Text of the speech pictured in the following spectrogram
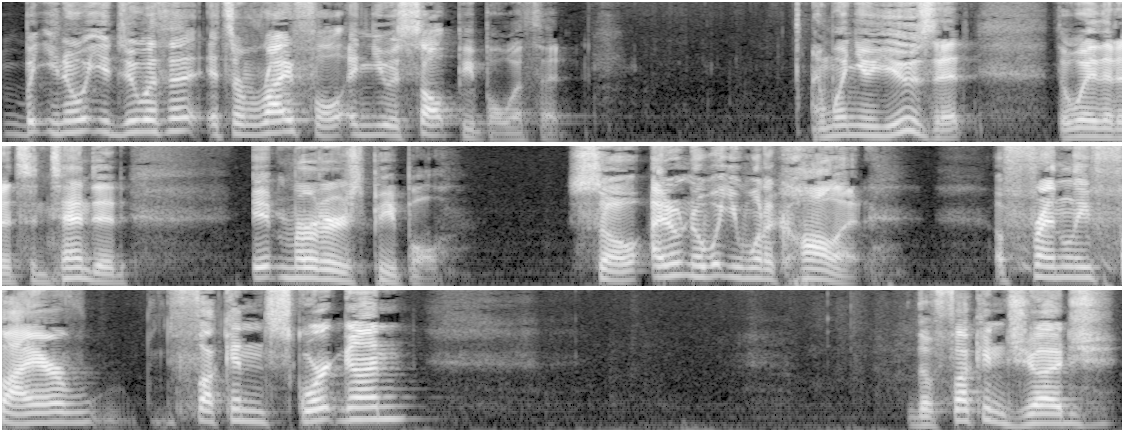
but you know what you do with it? It's a rifle and you assault people with it. And when you use it the way that it's intended, it murders people. So I don't know what you want to call it. A friendly fire fucking squirt gun? The fucking judge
